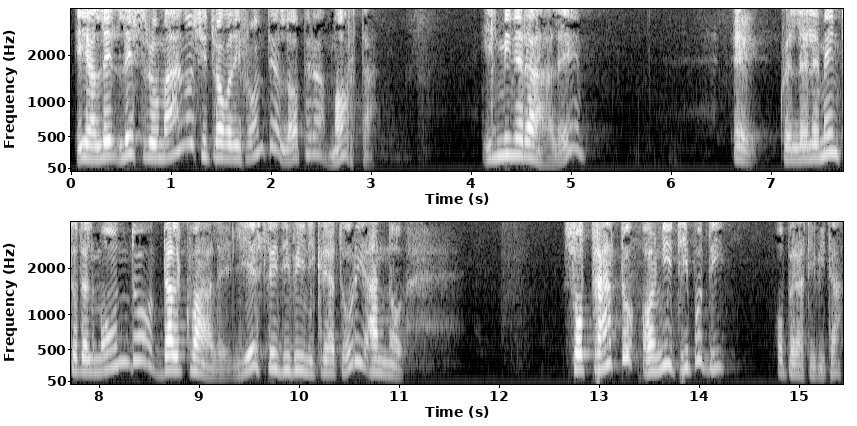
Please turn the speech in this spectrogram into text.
e l'essere umano si trova di fronte all'opera morta. Il minerale è quell'elemento del mondo dal quale gli esseri divini creatori hanno sottratto ogni tipo di operatività.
